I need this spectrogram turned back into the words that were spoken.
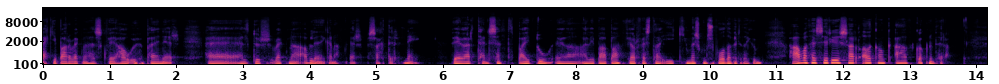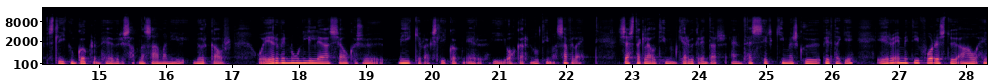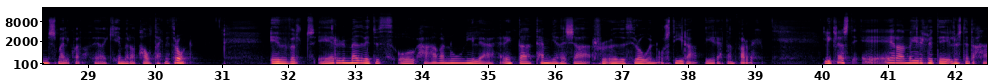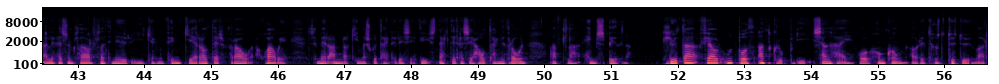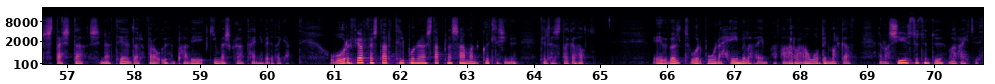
ekki bara vegna þess hver há upphæðin er eh, heldur vegna afleðingana er sagtir nei. Þegar Tencent, Baidu eða Alibaba fjárfesta í kýmverskum spóðafyrirtækjum hafa þessi rísar aðgang að gögnum þeirra. Slíkum gögnum hefur verið sapnað saman í mörg ár og eru við nú nýlega að sjá hversu mikilvæg slík gögn eru í okkar nútíma samfélagi. Sérstaklega á tímum kerfigreindar en þessir kýmversku fyrirtæki eru einmitt í fóristu á heimsmælikvarða þegar kemur að hátækni þróun yfirvöld eru meðvituð og hafa nú nýlega reynda að temja þessa hröðu þróun og stýra í réttan farveg. Líklegast er að meiri hluti hlustenda hali þessum hlaðarflætti niður í gegnum 5G rátir frá Huawei sem er annar kýmerskur tæknirissi því snertir þessi hátækni þróun alla heimsbyðina. Hluta fjár útbóð Ant Group í Shanghai og Hong Kong árið 2020 var stærsta sinnar tegundar frá upphafi kýmerskra tæknifyrirtækja og voru fjárfestar tilbúinir að stapla saman gulli sínu til þess að taka þátt. Yfirvöld voru búin að heimila þeim að fara á opinmarkað en á síðustu stundu var hættið.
